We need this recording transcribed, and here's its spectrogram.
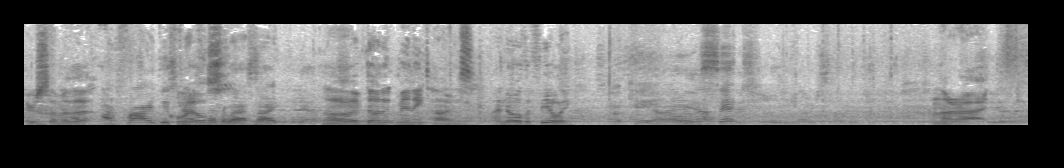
Here's some of the. I fried this Coils? transformer last night. Oh, I've done it many times. I know the feeling. Okay, I am set. All right.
